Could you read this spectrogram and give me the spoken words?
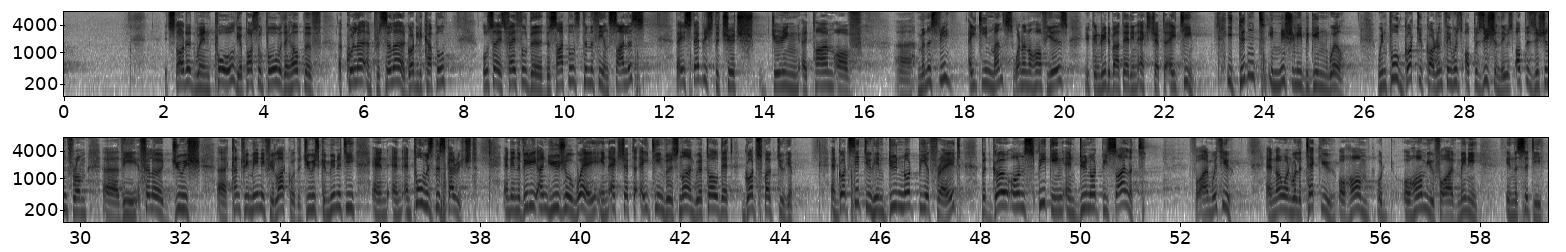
It started when Paul, the Apostle Paul, with the help of Aquila and Priscilla, a godly couple, also his faithful disciples, Timothy and Silas, they established the church during a time of uh, ministry, 18 months, one and a half years. You can read about that in Acts chapter 18. It didn't initially begin well. When Paul got to Corinth, there was opposition. There was opposition from uh, the fellow Jewish uh, countrymen, if you like, or the Jewish community, and, and, and Paul was discouraged. And in a very unusual way, in Acts chapter 18, verse 9, we are told that God spoke to him. And God said to him, Do not be afraid, but go on speaking and do not be silent, for I am with you and no one will attack you or harm or, or harm you, for I have many in the city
